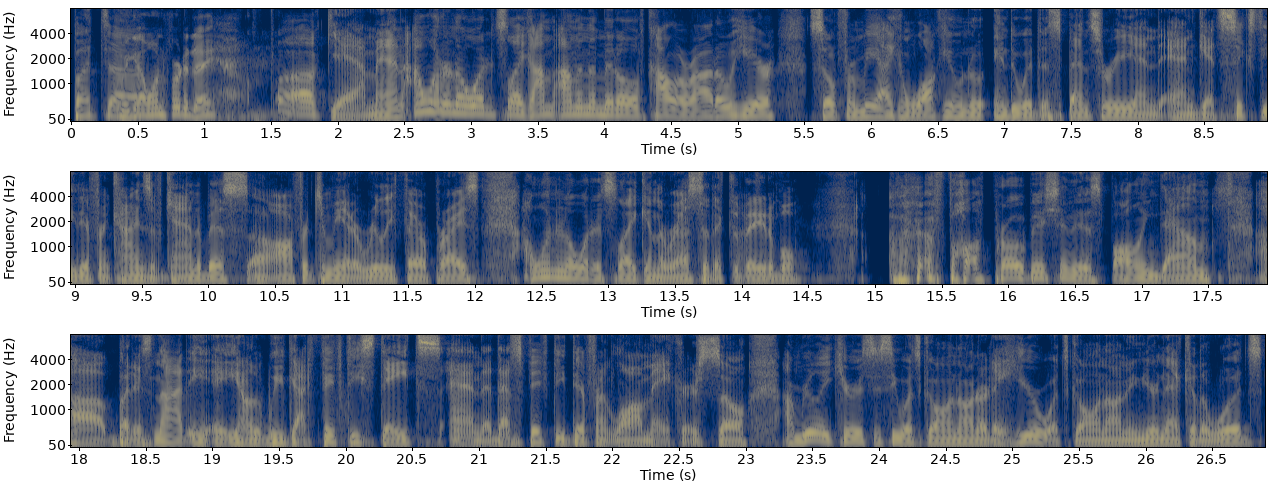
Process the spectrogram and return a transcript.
but uh, we got one for today. Fuck yeah, man! I want to know what it's like. I'm I'm in the middle of Colorado here, so for me, I can walk you into, into a dispensary and and get 60 different kinds of cannabis uh, offered to me at a really fair price. I want to know what it's like in the rest of the country. Debatable. Prohibition is falling down, uh, but it's not. You know, we've got 50 states, and that's 50 different lawmakers. So I'm really curious to see what's going on or to hear what's going on in your neck of the woods.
